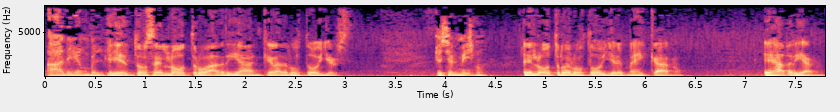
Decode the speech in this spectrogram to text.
Adrián Beltré. Y entonces el otro Adrián, que era de los Dodgers. Es el mismo. El otro de los Dodgers, el mexicano. Es Adrián,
